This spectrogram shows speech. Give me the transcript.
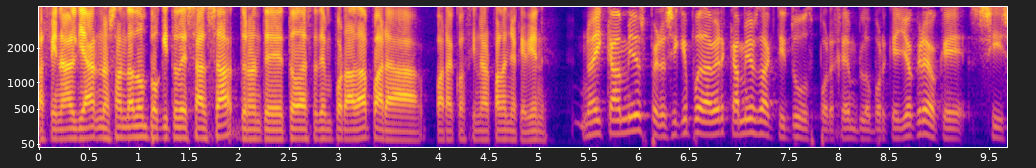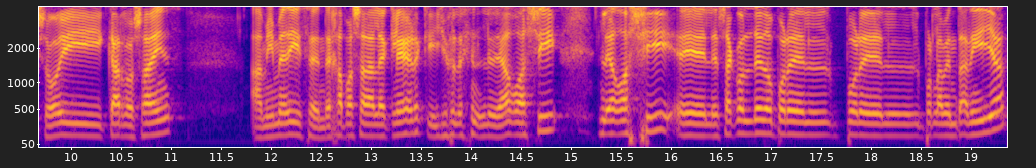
al final ya nos han dado un poquito de salsa durante toda esta temporada para, cocinar para el año que viene. No hay cambios, pero sí que puede haber cambios de actitud, por ejemplo, porque yo creo que si soy Carlos Sainz, a mí me dicen, deja pasar a Leclerc y yo le, hago así, le hago así, eh, le saco el dedo por, el, por, el, por la ventanilla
